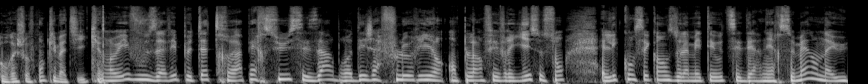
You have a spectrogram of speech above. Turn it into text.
au réchauffement climatique? Oui, vous avez peut-être aperçu ces arbres déjà fleuris en plein février. Ce sont les conséquences de la météo de ces dernières semaines. On a eu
